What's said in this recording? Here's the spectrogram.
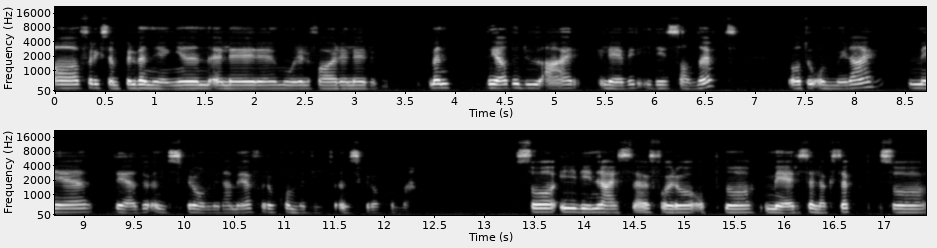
av f.eks. vennegjengen eller mor eller far, eller, men det at du er, lever i din sannhet, og at du omgir deg med det du ønsker å omgi deg med for å komme dit du ønsker å komme. Så i din reise for å oppnå mer selvaksept, så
